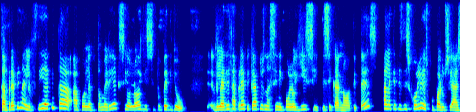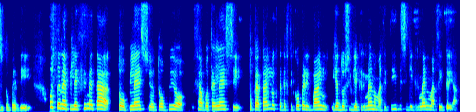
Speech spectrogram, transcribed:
θα πρέπει να ληφθεί έπειτα από λεπτομερή αξιολόγηση του παιδιού. Δηλαδή θα πρέπει κάποιος να συνυπολογίσει τις ικανότητες, αλλά και τις δυσκολίες που παρουσιάζει το παιδί, ώστε να επιλεχθεί μετά το πλαίσιο το οποίο θα αποτελέσει το κατάλληλο εκπαιδευτικό περιβάλλον για το συγκεκριμένο μαθητή ή τη συγκεκριμένη μαθήτρια.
